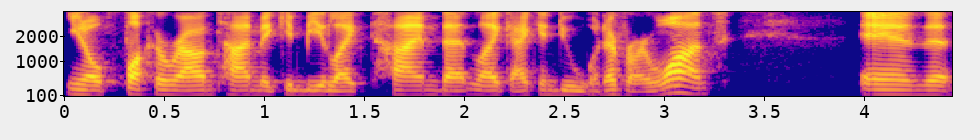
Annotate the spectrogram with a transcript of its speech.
you know fuck around time. It can be like time that like I can do whatever I want, and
